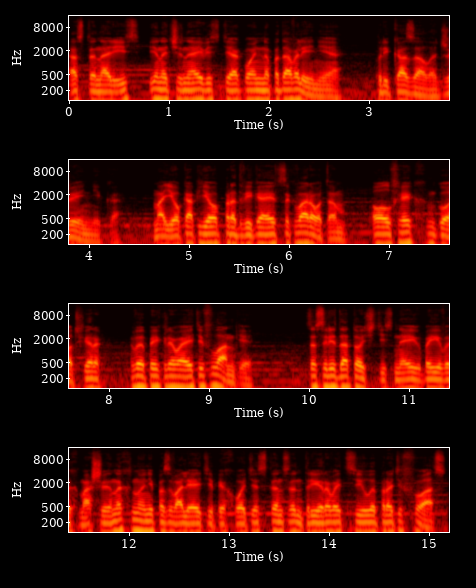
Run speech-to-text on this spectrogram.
остановись и начинай вести огонь на подавление», — приказала Дженника. «Мое копье продвигается к воротам. Олфрик, Готфер, вы прикрываете фланги. Сосредоточьтесь на их боевых машинах, но не позволяйте пехоте сконцентрировать силы против вас.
